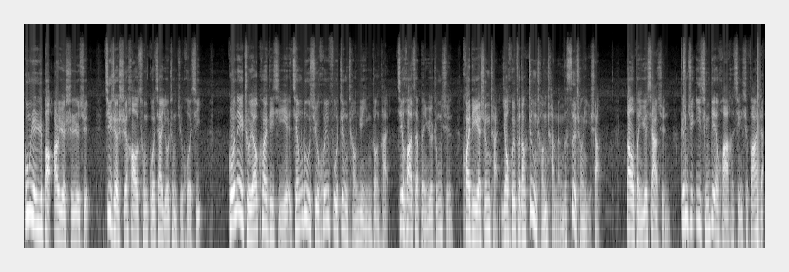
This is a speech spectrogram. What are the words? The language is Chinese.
工人日报二月十日讯记者十号从国家邮政局获悉国内主要快递企业将陆续恢复正常运营状态计划在本月中旬快递业生产要恢复到正常产能的四成以上。到本月下旬根据疫情变化和形势发展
